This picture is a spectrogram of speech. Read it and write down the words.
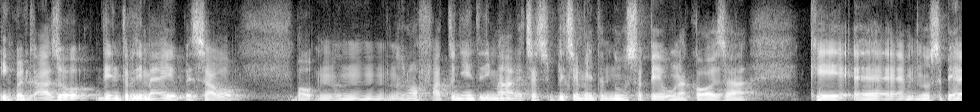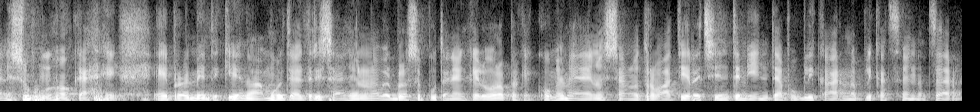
In quel caso, dentro di me, io pensavo, boh, non, non ho fatto niente di male, cioè semplicemente non sapevo una cosa che eh, non sapeva nessuno, ok? E probabilmente chiedendo a molti altri senior non avrebbero saputo neanche loro perché come me non si erano trovati recentemente a pubblicare un'applicazione da zero.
